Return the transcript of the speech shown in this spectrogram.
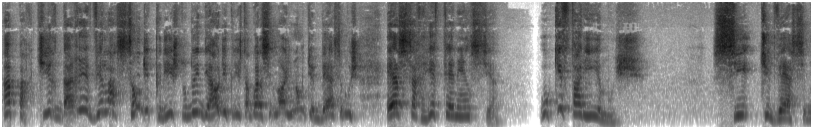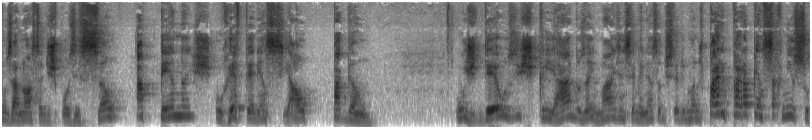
a partir da revelação de Cristo, do ideal de Cristo. Agora, se nós não tivéssemos essa referência, o que faríamos se tivéssemos à nossa disposição apenas o referencial pagão? Os deuses criados à imagem e semelhança dos seres humanos. Pare para pensar nisso.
